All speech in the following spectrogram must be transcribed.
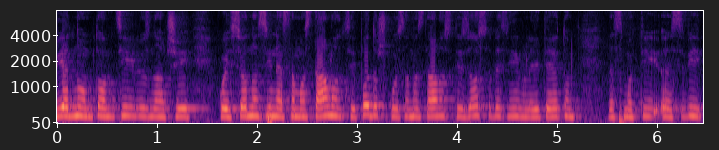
jednom tom cilju znači, koji se odnosi na samo samostalnost i podršku samostalnosti za osobe s invaliditetom, da smo ti, e, svi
